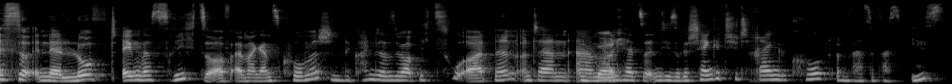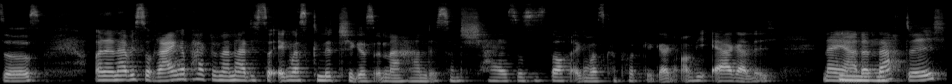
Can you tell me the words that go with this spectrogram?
ist so in der Luft, irgendwas riecht so auf einmal ganz komisch und konnte das überhaupt nicht zuordnen. Und dann oh ähm, oh habe ich halt so in diese Geschenketüte reingeguckt und war so, was ist das? Und dann habe ich so reingepackt und dann hatte ich so irgendwas Glitschiges in der Hand. Ich so ein Scheiß, es ist doch irgendwas kaputt gegangen. Oh, wie ärgerlich. Naja, mhm. dann dachte ich,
